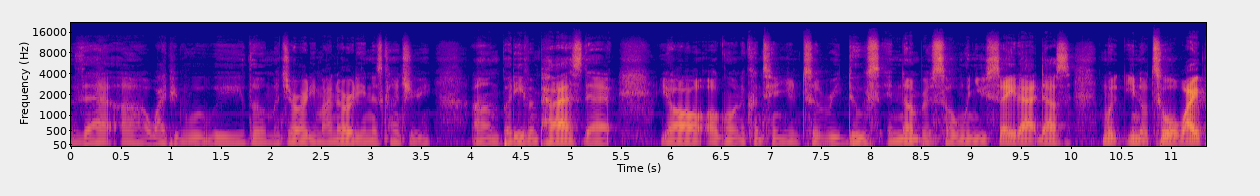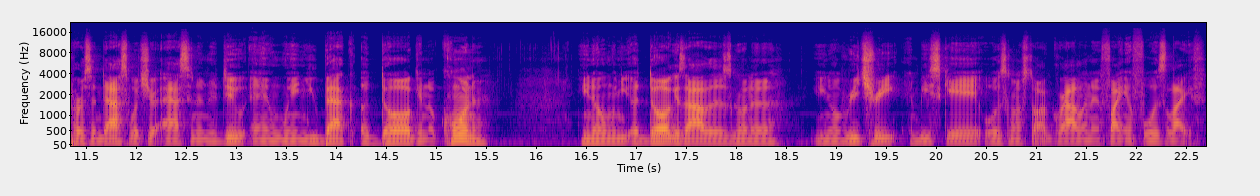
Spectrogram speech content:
that uh, white people will be the majority minority in this country. Um, but even past that, y'all are going to continue to reduce in numbers. So when you say that, that's what you know to a white person, that's what you're asking them to do. And when you back a dog in a corner, you know, when you, a dog is either is gonna, you know, retreat and be scared, or it's gonna start growling and fighting for its life.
